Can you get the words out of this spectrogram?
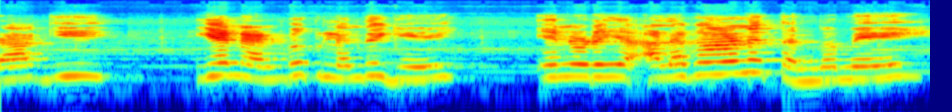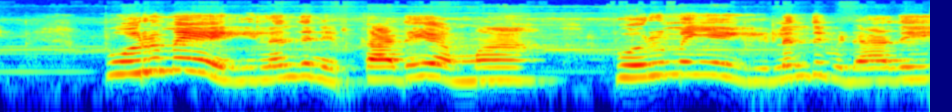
ராகி என் அன்பு குழந்தையே என்னுடைய அழகான தங்கமே பொறுமையை இழந்து நிற்காதே அம்மா பொறுமையை இழந்து விடாதே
